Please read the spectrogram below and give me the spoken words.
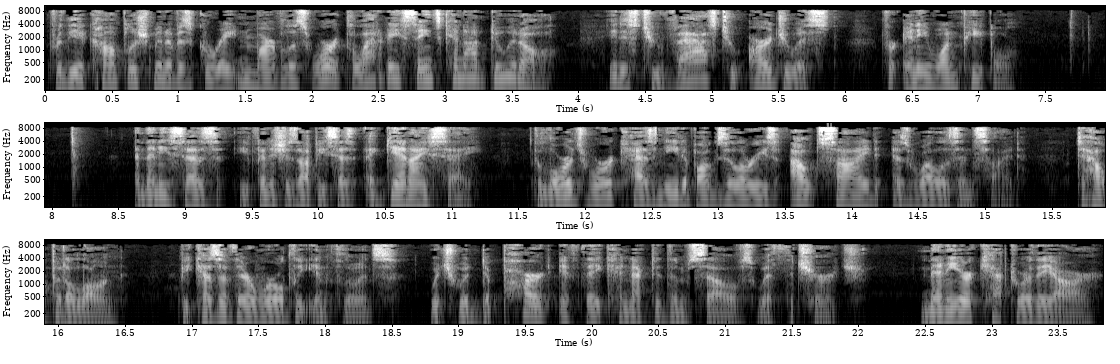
for the accomplishment of his great and marvelous work. The Latter-day Saints cannot do it all. It is too vast, too arduous for any one people. And then he says, he finishes up, he says, again I say, the Lord's work has need of auxiliaries outside as well as inside to help it along because of their worldly influence, which would depart if they connected themselves with the church. Many are kept where they are,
